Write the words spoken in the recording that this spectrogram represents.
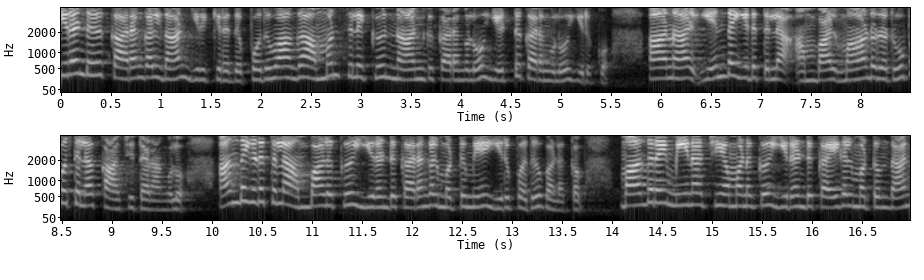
இரண்டு கரங்கள் தான் இருக்கிறது. பொதுவாக அம்மன் சிலைக்கு நான்கு கரங்களோ எட்டு கரங்களோ இருக்கும். ஆனால் எந்த இடத்துல அம்பாள் மானுட ரூபத்தில் காட்சி தராங்களோ அந்த இடத்துல அம்பாளுக்கு இரண்டு கரங்கள் மட்டுமே இருப்பது வழக்கம். மதுரை மீனாட்சி அம்மனுக்கு இரண்டு கைகள் மட்டும்தான்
